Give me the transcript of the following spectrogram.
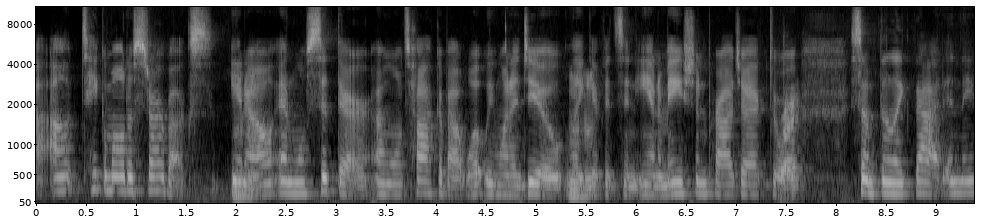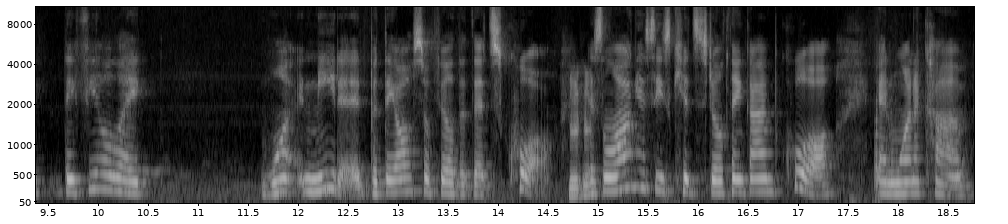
I'll take them all to Starbucks, you know, and we'll sit there and we'll talk about what we want to do, like if it's an animation project or Right. something like that, and they they feel like want needed, but they also feel that that's cool. As long as these kids still think I'm cool and want to come,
